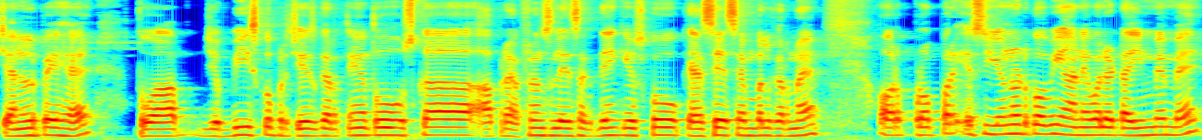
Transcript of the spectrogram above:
चैनल पे है तो आप जब भी इसको परचेज़ करते हैं तो उसका आप रेफरेंस ले सकते हैं कि उसको कैसे असेंबल करना है। और प्रॉपर इस यूनिट को भी आने वाले टाइम में मैं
